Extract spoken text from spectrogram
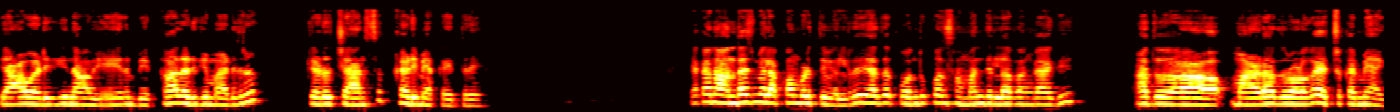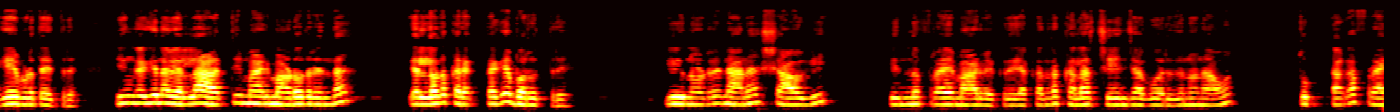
ಯಾವ ಅಡುಗೆ ನಾವು ಏನು ಬೇಕಾದ ಅಡುಗೆ ಮಾಡಿದರೂ ಕೆಡೋ ಚಾನ್ಸ್ ಕಡಿಮೆ ಆಕೈತೆ ರೀ ಯಾಕಂದ್ರೆ ನಾವು ಅಂದಾಜು ಮೇಲೆ ಹಾಕ್ಕೊಂಬಿಡ್ತೀವಲ್ಲ ರೀ ಅದಕ್ಕೆ ಒಂದಕ್ಕೊಂದು ಸಂಬಂಧ ಇಲ್ಲದಂಗಾಗಿ ಅದು ಮಾಡೋದ್ರೊಳಗೆ ಹೆಚ್ಚು ಕಮ್ಮಿ ಆಗೇ ಬಿಡ್ತೈತೆ ರೀ ಹಿಂಗಾಗಿ ನಾವೆಲ್ಲ ಅಳತೆ ಮಾಡಿ ಮಾಡೋದ್ರಿಂದ ಎಲ್ಲದೂ ಕರೆಕ್ಟಾಗೇ ಬರುತ್ತೆ ರೀ ಈಗ ನೋಡ್ರಿ ನಾನು ಶಾವ್ಗೆ ಇನ್ನು ಫ್ರೈ ಮಾಡ್ಬೇಕು ರೀ ಯಾಕಂದ್ರೆ ಕಲರ್ ಚೇಂಜ್ ಆಗುವರೆಗೂ ನಾವು ತುಪ್ಪದಾಗ ಫ್ರೈ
